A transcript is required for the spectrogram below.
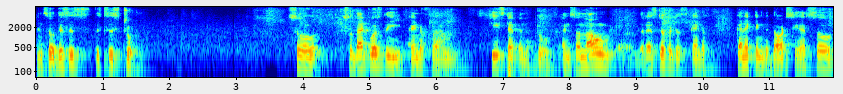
And so this is this is true. So so that was the kind of um, key step in the proof. And so now uh, the rest of it is kind of connecting the dots here. So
